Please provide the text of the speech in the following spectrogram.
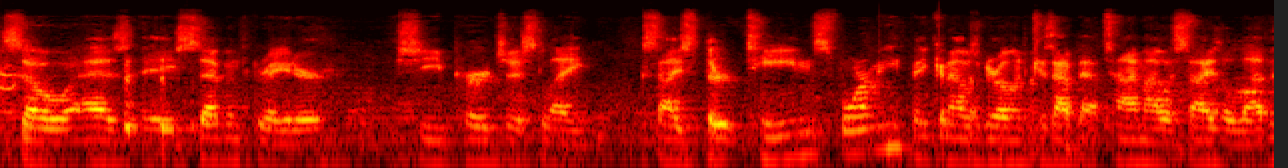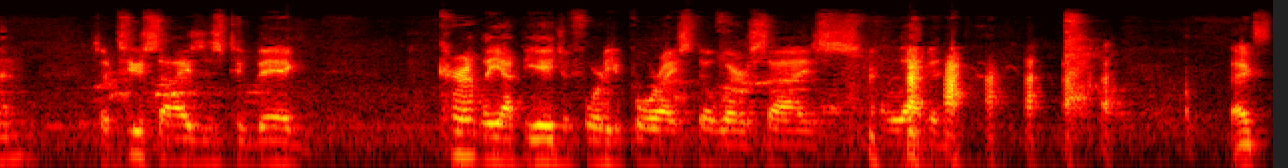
So as a seventh grader, she purchased like size 13s for me, thinking I was growing because at that time I was size 11, so two sizes too big. Currently, at the age of 44, I still wear size 11. Thanks.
